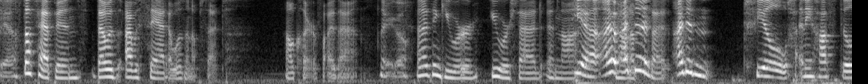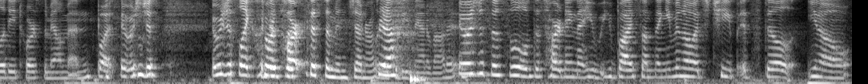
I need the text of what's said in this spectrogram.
yeah, stuff happens. That was I was sad. I wasn't upset. I'll clarify that. there you go. And I think you were you were sad and not. Yeah, I, I didn't. upset. I didn't feel any hostility towards the mailmen, but it was just, it was just like Towards the disheart- system in general, Yeah. you could be mad about it. It was just this little disheartening that you you buy something, even though it's cheap, it's still you know,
